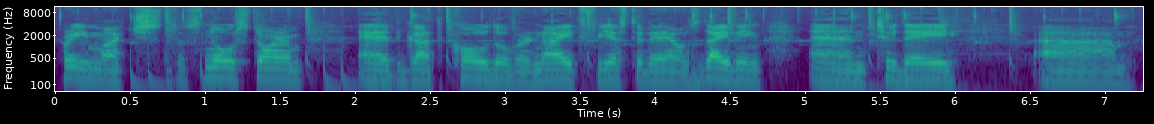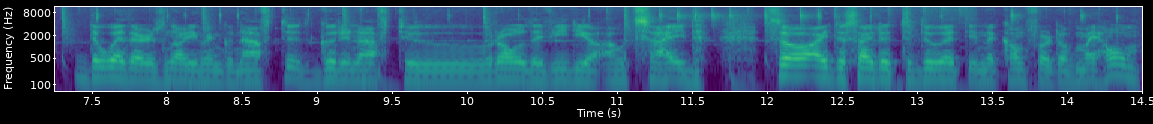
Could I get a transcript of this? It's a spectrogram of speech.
pretty much the snowstorm. It got cold overnight. Yesterday I was diving and today um, the weather is not even good enough, to, good enough to roll the video outside. So I decided to do it in the comfort of my home.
